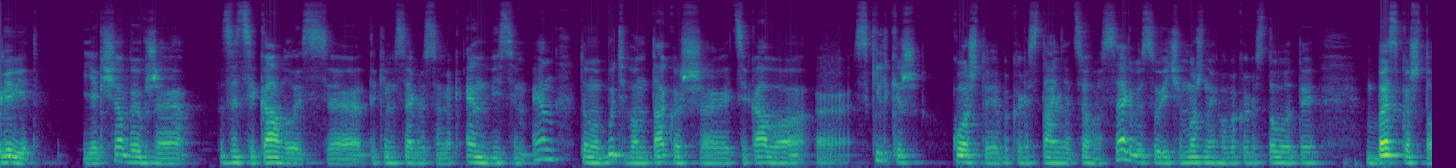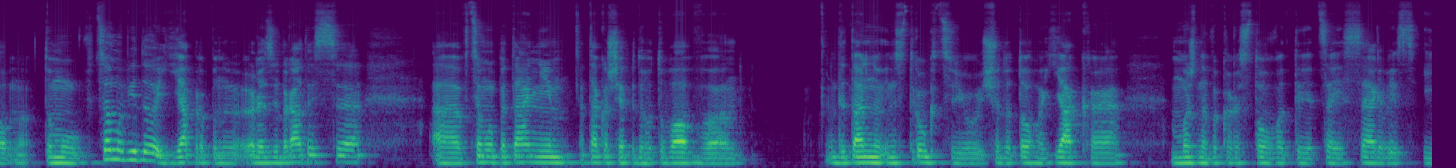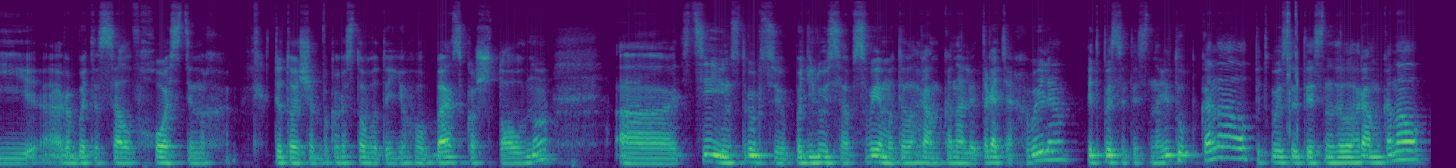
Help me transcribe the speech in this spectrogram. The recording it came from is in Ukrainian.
Привіт! Якщо ви вже зацікавились е, таким сервісом, як N8N, то, мабуть, вам також е, цікаво, е, скільки ж коштує використання цього сервісу і чи можна його використовувати безкоштовно. Тому в цьому відео я пропоную розібратися в цьому питанні. Також я підготував детальну інструкцію щодо того, як можна використовувати цей сервіс і е, робити селф-хостінг для того, щоб використовувати його безкоштовно. Цією інструкцією поділюся в своєму телеграм-каналі Третя Хвиля. Підписуйтесь на YouTube канал, підписуйтесь на телеграм-канал.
